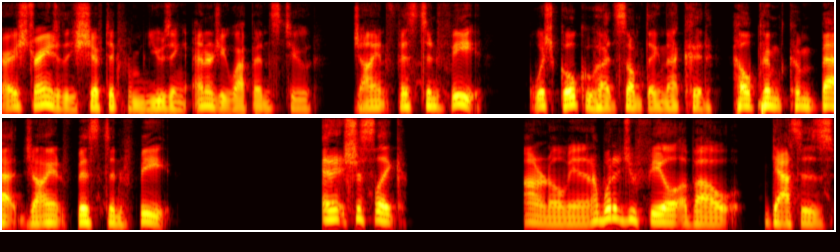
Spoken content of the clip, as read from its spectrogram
very strange that he shifted from using energy weapons to giant fists and feet. I wish Goku had something that could help him combat giant fists and feet. And it's just like, I don't know, man. What did you feel about Gas's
